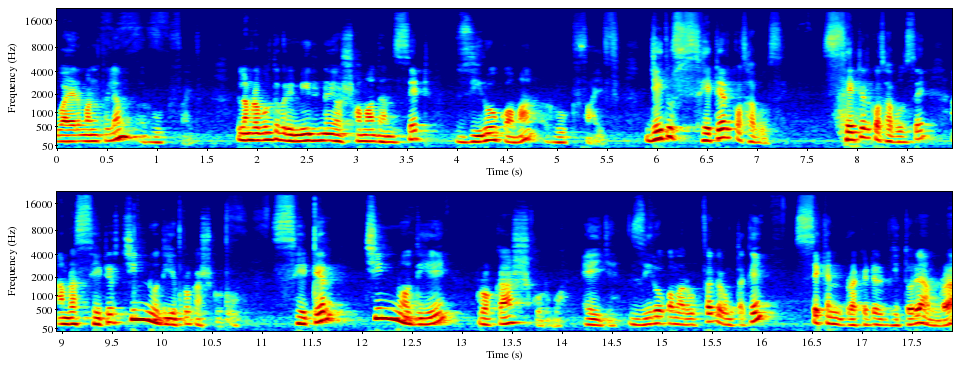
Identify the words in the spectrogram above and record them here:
ওয়াইয়ের মান পেলাম রুট ফাইভ তাহলে আমরা বলতে পারি নির্ণয় সমাধান set zero comma root five. যেহেতু সেটের কথা বলছে, সেটের কথা বলছে, আমরা সেটের চিহ্ন দিয়ে প্রকাশ করব। সেটের চিহ্ন দিয়ে প্রকাশ করব। এই যে জিরো কমা রুট ফাইভ এবং তাকে সেকেন্ড ব্র্যাকেটের ভিতরে আমরা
